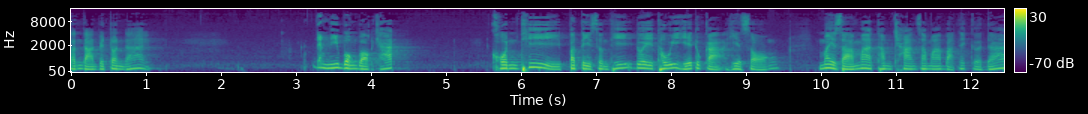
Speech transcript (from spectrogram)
สันดานเป็นต้นได้ ดังนี้บ่งบอกชัด คนที่ปฏิสนธิด้วยทวิเหตุกะเหตุสอง ไม่สามารถทำฌานสมาบัติให้เกิดได้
